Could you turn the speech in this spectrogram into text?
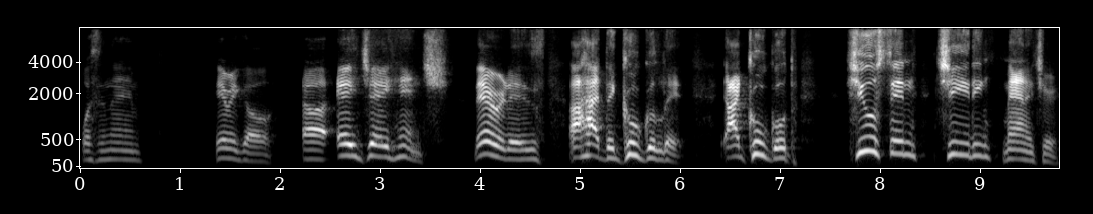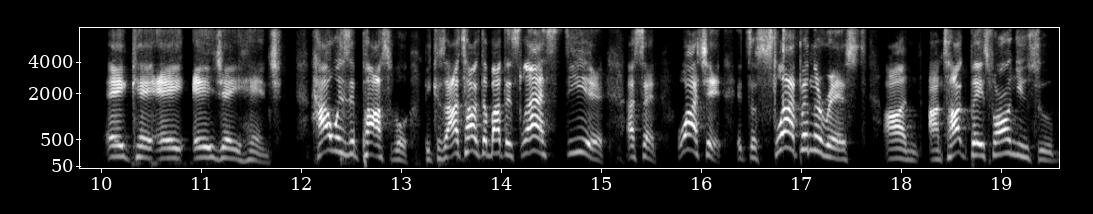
What's his name? Here we go uh, AJ Hinch. There it is. I had to Google it. I Googled Houston cheating manager, aka AJ Hinch. How is it possible? Because I talked about this last year. I said, watch it. It's a slap in the wrist on, on Talk Baseball on YouTube.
